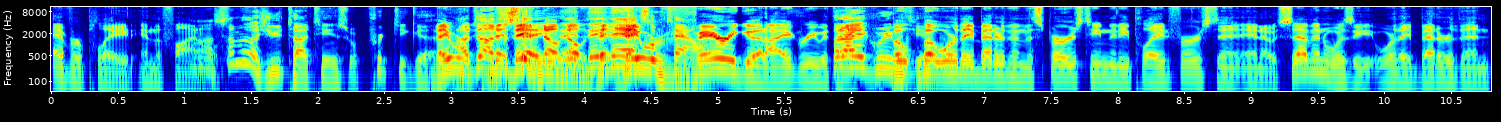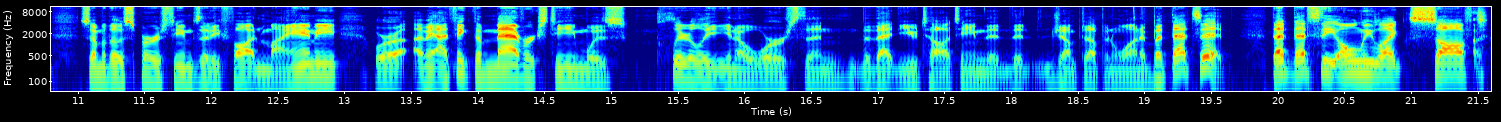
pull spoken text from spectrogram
ever played in the Well, finals. some of those Utah teams were pretty good. They were I'll, I'll they, just they- say, no no they, they, they, they were talent. very good. I agree with But that. I agree but, with you. But were they better than the Spurs team that he played first in, in 07? Was he were they better than some of those Spurs teams that he fought in Miami? Or I mean, I think the Mavericks team was clearly you know worse than th- that Utah team that, that jumped up and won it. But that's it. That that's the only like soft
